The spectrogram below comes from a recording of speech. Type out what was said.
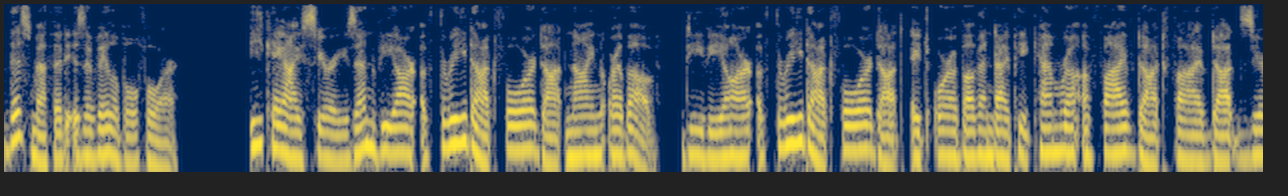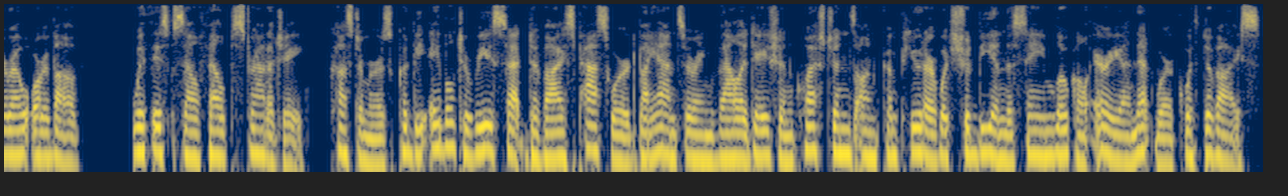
This method is available for EKI Series NVR of 3.4.9 or above, DVR of 3.4.8 or above and IP camera of 5.5.0 or above. With this self-help strategy, Customers could be able to reset device password by answering validation questions on computer which should be in the same local area network with device.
